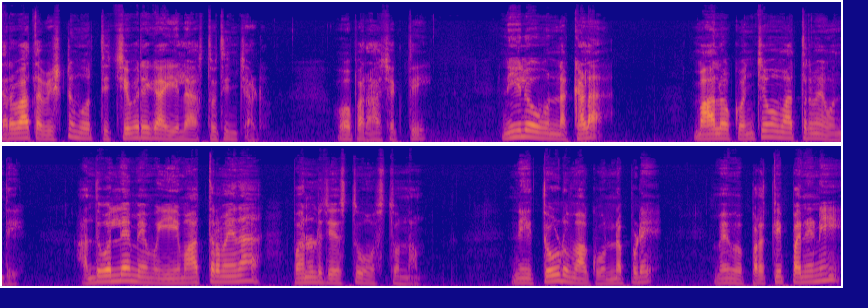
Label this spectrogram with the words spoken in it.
తర్వాత విష్ణుమూర్తి చివరిగా ఇలా స్థుతించాడు ఓ పరాశక్తి నీలో ఉన్న కళ మాలో కొంచెము మాత్రమే ఉంది. అందువల్లే మేము ఈ మాత్రమైనా పనులు చేస్తూ వస్తున్నాం. నీ తోడు మాకు ఉన్నప్పుడే మేము ప్రతి పనిని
